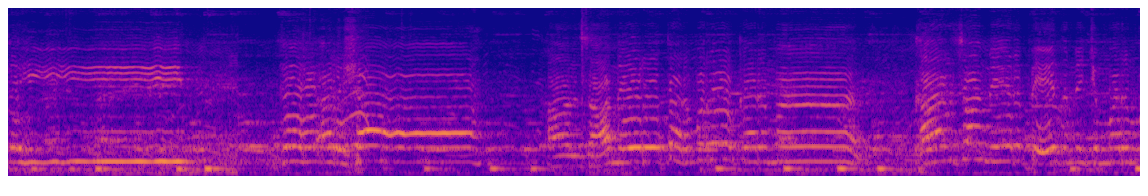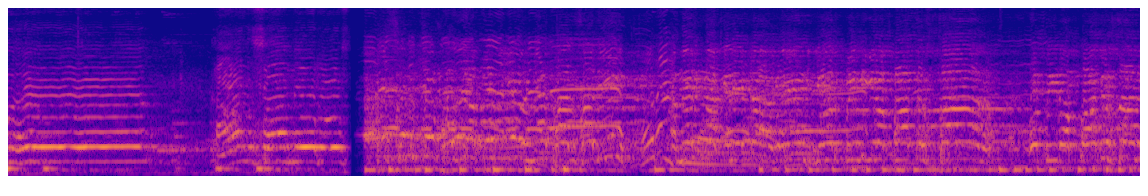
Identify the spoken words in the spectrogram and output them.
ਕਹੀ। ਕਹੇ ਅਰਸ਼ਾ, ਖਾਲਸਾ ਮੇਰੋ ਧਰਮ ਰੋ ਕਰਮ, ਖਾਲਸਾ ਮੇਰ ਭੇਦ ਨਿਜ ਮਰਮ। ਖਾਲਸਾ ਮੇਰੋ ਵਿਸ਼ਵ ਚ ਫੌਜਾਂ ਪਹੁੰਚੀਆਂ ਹੋਈਆਂ Khalsa ji America, Canada, England, Europe, India, Pakistan. ਉਹ ਵੀਰਾ ਪਾਕਿਸਤਾਨ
